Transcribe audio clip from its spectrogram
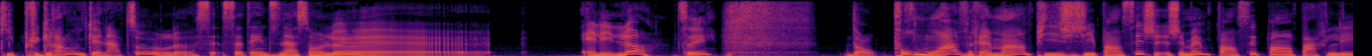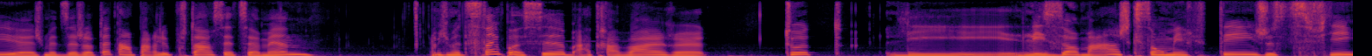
qui, est plus grande que nature, là, cette indignation-là, elle est là, tu sais. Donc, pour moi, vraiment, puis j'ai pensé, j'ai même pensé pas en parler. Je me disais, je vais peut-être en parler plus tard cette semaine. Je me dis, c'est impossible à travers toute les, hommages qui sont mérités, justifiés,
